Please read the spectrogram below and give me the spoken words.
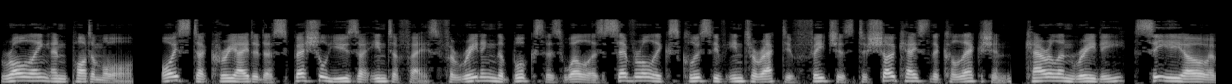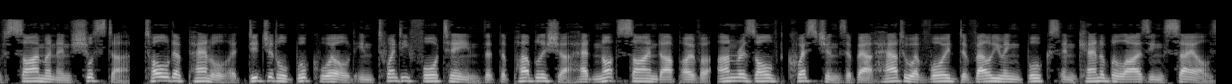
Rowling and Pottermore. Oyster created a special user interface for reading the books as well as several exclusive interactive features to showcase the collection. Carolyn Reidy, CEO of Simon & Schuster, told a panel at Digital Book World in 2014 that the publisher had not signed up over unresolved questions about how to avoid devaluing books and cannibalizing sales.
